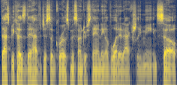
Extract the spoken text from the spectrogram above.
that's because they have just a gross misunderstanding of what it actually means. So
